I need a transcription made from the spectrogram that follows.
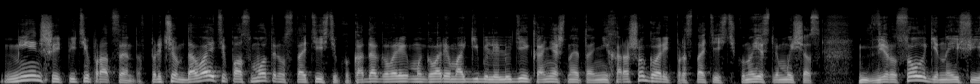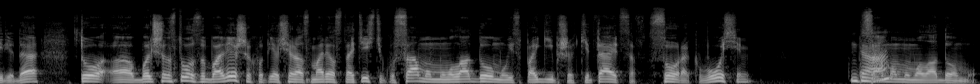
Меньше 5%. Причем давайте посмотрим статистику. Когда говорим, мы говорим о гибели людей, конечно, это нехорошо говорить про статистику, но если мы сейчас вирусологи на эфире, да, то а, большинство заболевших, вот я вчера смотрел статистику, самому молодому из погибших китайцев 48, да. самому молодому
